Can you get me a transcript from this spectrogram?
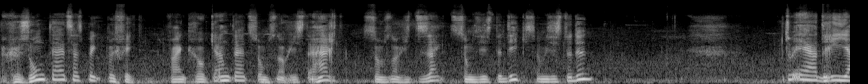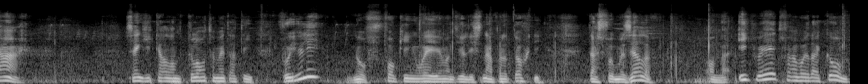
gezondheidsaspect perfect. Van krokantheid, soms nog iets te hard, soms nog iets te zacht, soms iets te dik, soms iets te dun. Twee à drie jaar zijn ik al aan het kloten met dat ding. Voor jullie? No fucking way, want jullie snappen het toch niet. Dat is voor mezelf. Omdat ik weet van waar dat komt.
